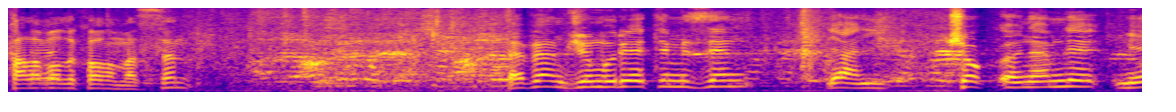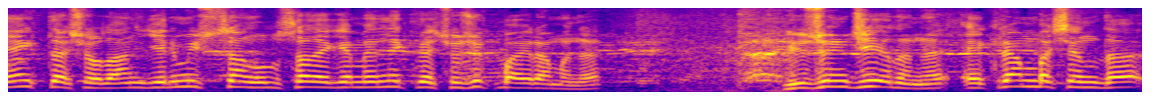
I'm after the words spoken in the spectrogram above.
Kalabalık olmasın. Efendim Cumhuriyetimizin yani çok önemli mihenk taşı olan 23 Nisan Ulusal Egemenlik ve Çocuk Bayramı'nı 100. yılını ekran başında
